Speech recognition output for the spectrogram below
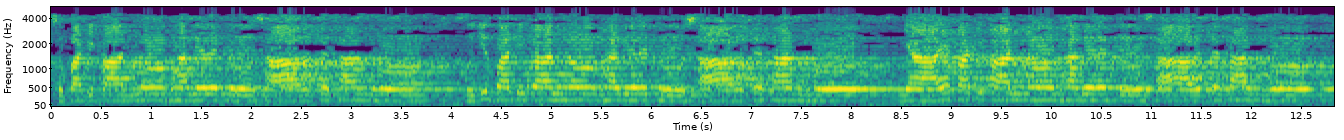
සුපටිපන්නෝ භගවතු ශාවක සංඝෝ උජුපටිපන්නෝ භගවතු ශාවක සංඝෝ ඥායපටිපන්නෝ භගවතු ශාවක සංඝෝ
